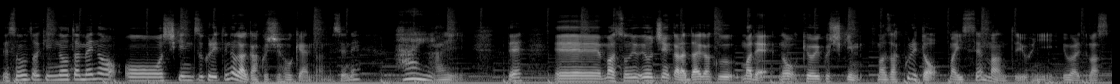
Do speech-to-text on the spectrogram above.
でその時のためのお資金作りっていうのが学資保険なんですよね。はい。はい。で、えーまあその幼稚園から大学までの教育資金、まあざっくりとまあ1000万というふうに言われてます。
